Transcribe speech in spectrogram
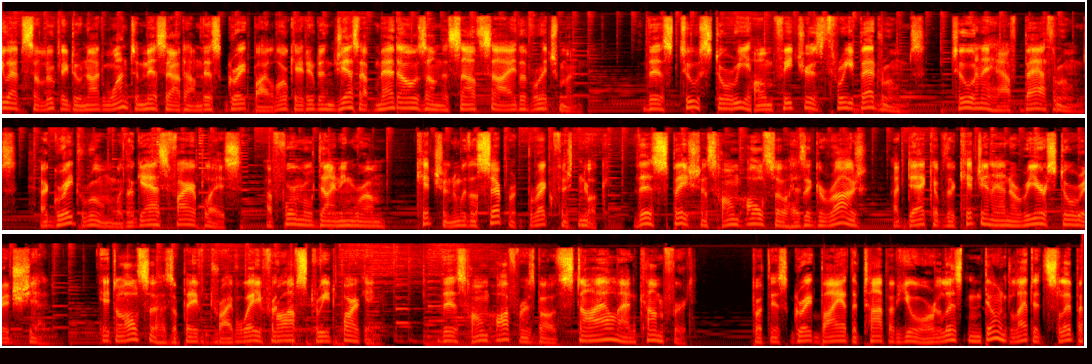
You absolutely do not want to miss out on this great buy located in Jessup Meadows on the south side of Richmond. This two-story home features three bedrooms, two and a half bathrooms, a great room with a gas fireplace, a formal dining room, kitchen with a separate breakfast nook. This spacious home also has a garage, a deck of the kitchen and a rear storage shed. It also has a paved driveway for off-street parking. This home offers both style and comfort. Put this great buy at the top of your list and don't let it slip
